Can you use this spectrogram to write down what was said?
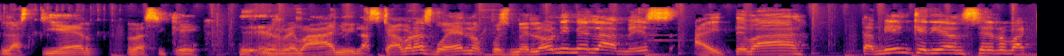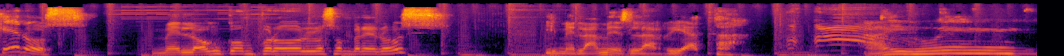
las tierras y que eh, el rebaño y las cabras. Bueno, pues Melón y Melames, ahí te va. También querían ser vaqueros. Melón compró los sombreros y Melames la riata. Ay, güey.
